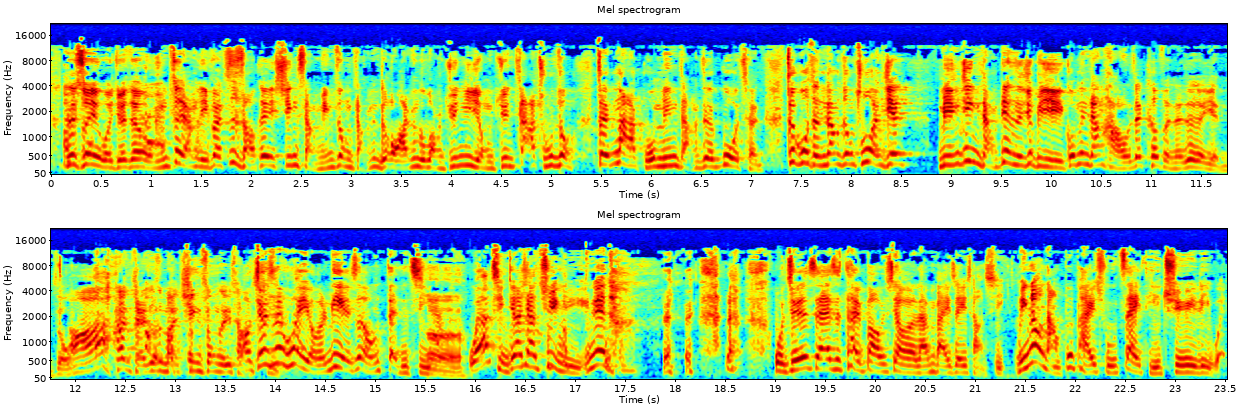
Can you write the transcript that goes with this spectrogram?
那所以我觉得我们这两个礼拜至少可以欣赏民众党那个哇，那个网军义勇军大出动，在骂国民党这个过程，这个过程当中突然间。民进党变得就比国民党好，我在柯粉的这个眼中，哦看起来就是蛮轻松的一场 哦，就是会有列这种等级啊嗯。我要请教一下俊宇，因为 我觉得实在是太爆笑了，蓝白这一场戏，民众党不排除再提区域立委，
